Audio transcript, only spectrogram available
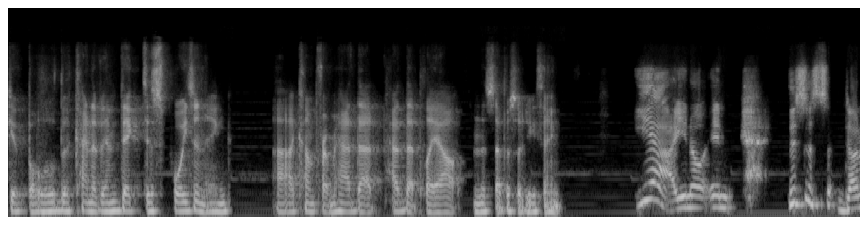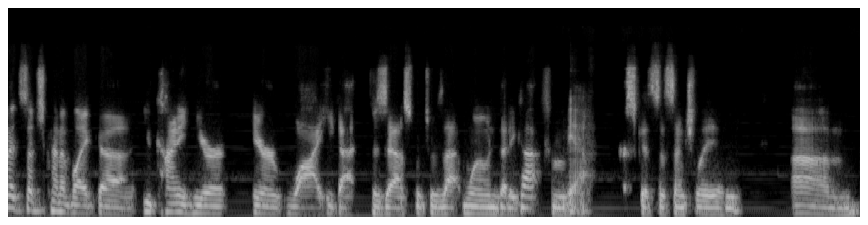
give Bolo the kind of Invictus poisoning uh come from? Had that had that play out in this episode, do you think? Yeah, you know, and this is done at such kind of like uh, you kind of hear hear why he got possessed, which was that wound that he got from Yeah. biscuits essentially and um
